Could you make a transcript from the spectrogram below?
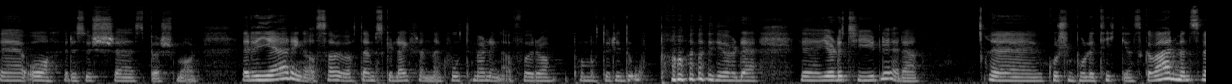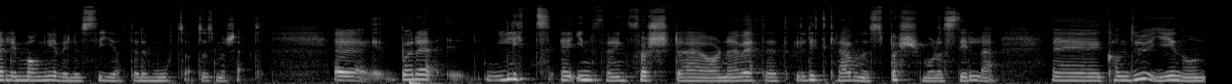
eh, og ressursspørsmål. Regjeringa sa jo at de skulle legge frem den kvotemeldinga for å på en måte rydde opp og gjøre det, gjør det tydeligere eh, hvordan politikken skal være, mens veldig mange vil jo si at det er det motsatte som har skjedd. Eh, bare litt eh, innføring først, eh, Arne. Jeg vet det er et litt krevende spørsmål å stille. Eh, kan du gi, noen,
